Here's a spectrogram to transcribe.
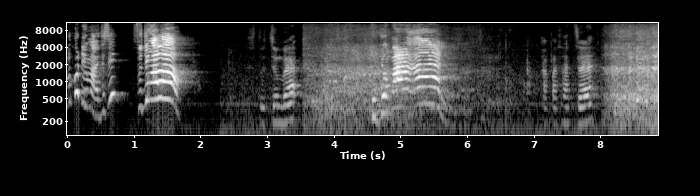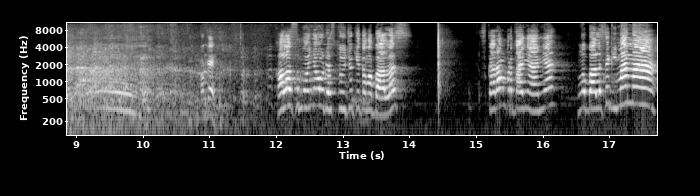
lu kok diem aja sih? Setuju nggak lo? Setuju, Mbak. Tujuh apaan? Saja? Oke. Kalau semuanya udah setuju kita ngebales, sekarang pertanyaannya, ngebalesnya gimana?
